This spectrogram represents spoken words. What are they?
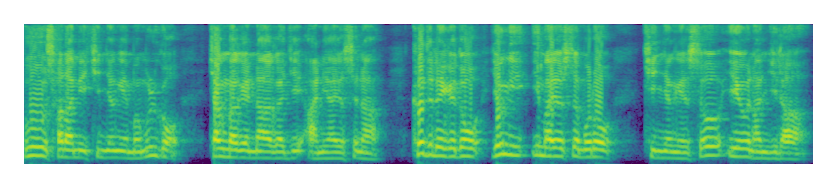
두 사람이 진영에 머물고 장막에 나아가지 아니하였으나 그들에게도 영이 임하였으므로 진영에서 예언한지라.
